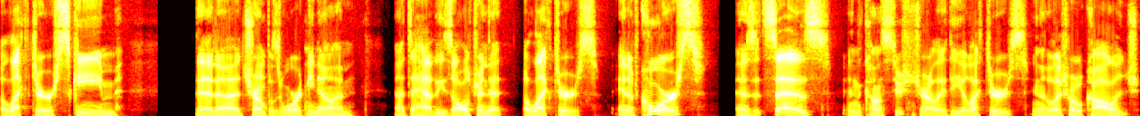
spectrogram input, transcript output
elector scheme that uh, Trump was working on uh, to have these alternate electors, and of course, as it says in the Constitution, Charlie, the electors in the Electoral College,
